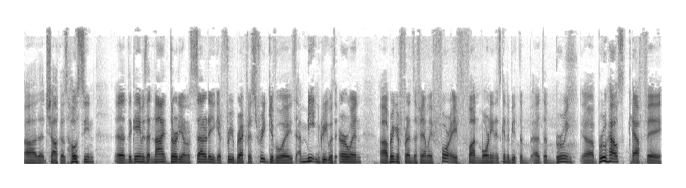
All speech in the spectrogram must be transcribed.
uh, that Schalke is hosting. Uh, the game is at 9:30 on a Saturday. You get free breakfast, free giveaways, a meet and greet with Erwin. Uh, bring your friends and family for a fun morning. It's going to be at the at the brewing uh, Brew House Cafe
